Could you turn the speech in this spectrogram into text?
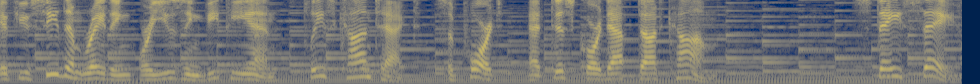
If you see them rating or using VPN, please contact support at discordapp.com. Stay safe.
